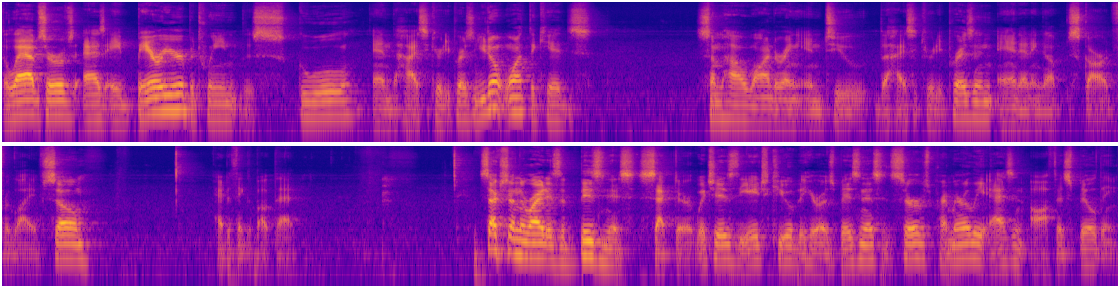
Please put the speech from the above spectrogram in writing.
The lab serves as a barrier between the school and the high security prison. You don't want the kids somehow wandering into the high security prison and ending up scarred for life. So, had to think about that. Section on the right is the business sector, which is the HQ of the hero's business and serves primarily as an office building.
